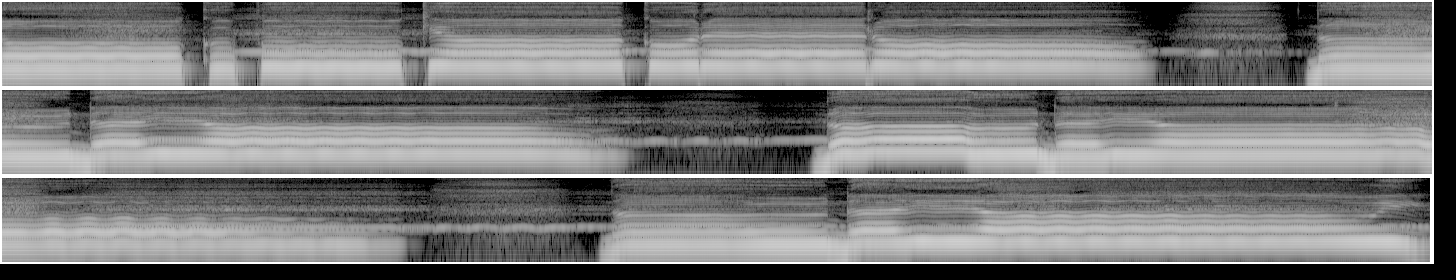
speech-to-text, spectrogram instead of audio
Tōku kupu kia korero, nau nei au, nau nei au, nau nei au. i.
